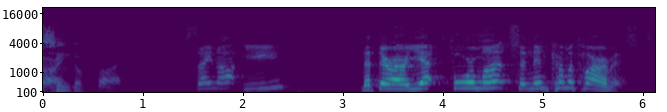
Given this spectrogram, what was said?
sorry. Sorry. Say not ye that there are yet four months and then cometh harvest.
